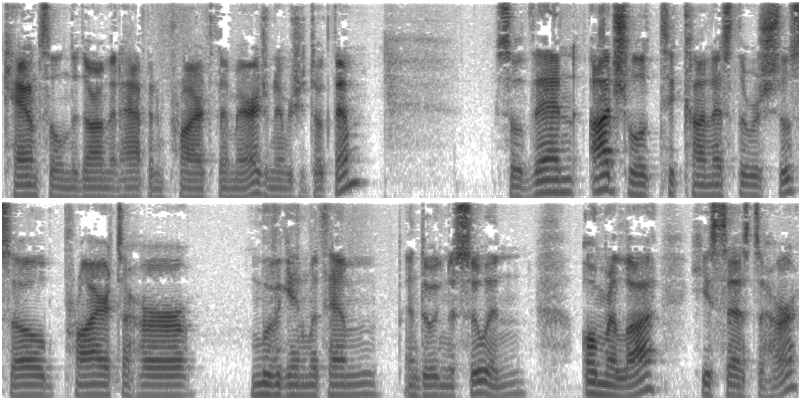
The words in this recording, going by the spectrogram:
cancel the Nadarim that happened prior to their marriage, whenever she took them. So then, Ajl Tikanes the Rishuso, prior to her moving in with him and doing the Nisuin, Omerla, he says to her,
